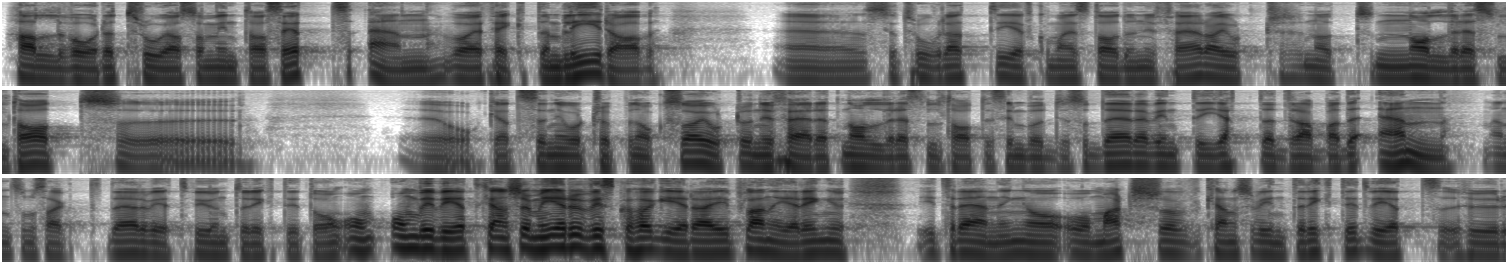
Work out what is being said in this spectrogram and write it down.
halvåret tror jag som vi inte har sett än vad effekten blir av. Eh, så jag tror väl att IFK Mariestad ungefär har gjort något nollresultat. Eh, och att seniortruppen också har gjort ungefär ett nollresultat i sin budget. Så där är vi inte jättedrabbade än. Men som sagt, där vet vi ju inte riktigt. Om, om, om vi vet kanske mer hur vi ska agera i planering, i träning och, och match så kanske vi inte riktigt vet hur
